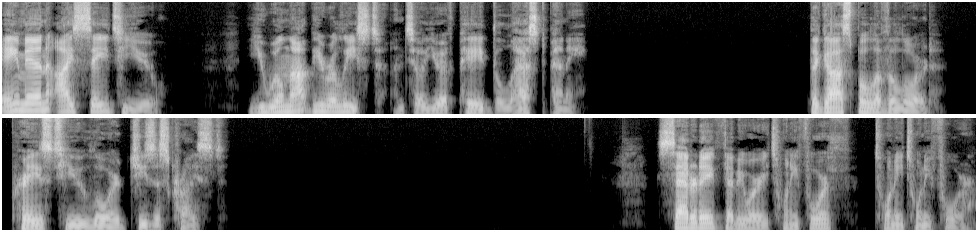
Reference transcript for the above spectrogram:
Amen, I say to you, you will not be released until you have paid the last penny. The Gospel of the Lord. Praise to you, Lord Jesus Christ. Saturday, February 24th, 2024.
